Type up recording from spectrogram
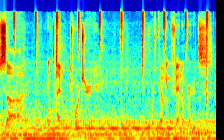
Saw entitled Tortured. Forthcoming Phantom Hertz.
